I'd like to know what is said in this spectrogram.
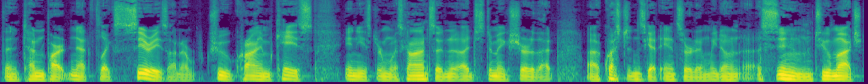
the 10-part Netflix series on a true crime case in eastern Wisconsin, uh, just to make sure that uh, questions get answered and we don't assume too much.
